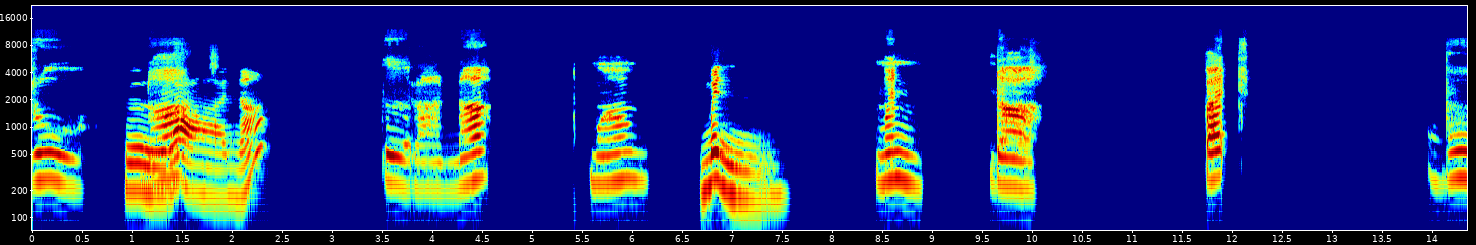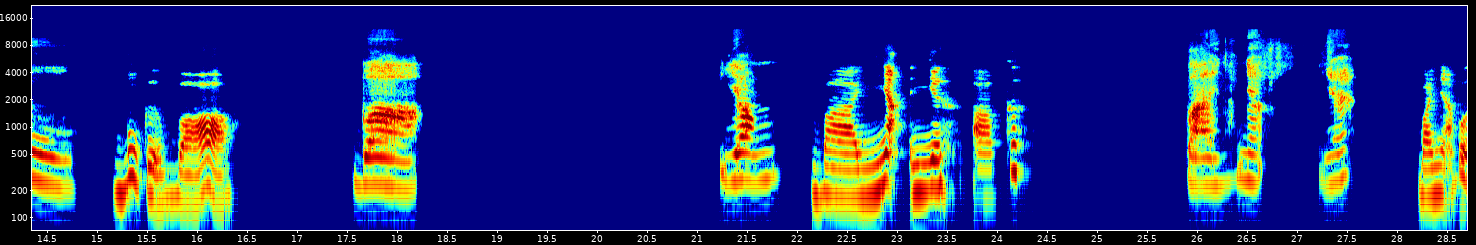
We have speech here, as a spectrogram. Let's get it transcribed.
ru. Kerana kerana mem men. Mendapat bu. Bu ke? Ba. Ba. Yang. Banyaknya. Ah, ke? Banyaknya. Banyak apa?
